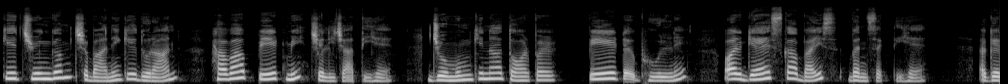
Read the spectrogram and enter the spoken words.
کہ چوئنگم چبانے کے دوران ہوا پیٹ میں چلی جاتی ہے، جو ممکنہ طور پر پیٹ پھولنے اور گیس کا باعث بن سکتی ہے۔ اگر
